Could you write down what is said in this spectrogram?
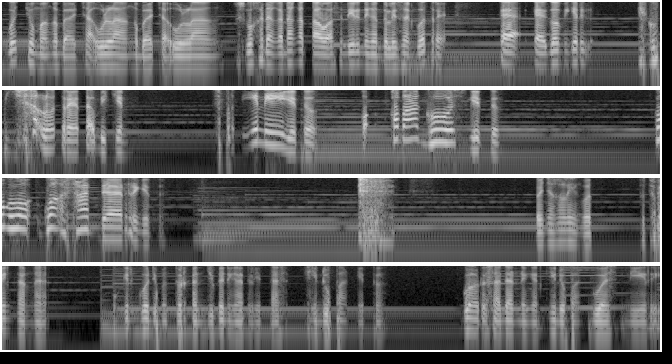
gue cuma ngebaca ulang ngebaca ulang. Terus gue kadang-kadang ketawa sendiri dengan tulisan gue kayak kayak gue mikir eh gue bisa loh ternyata bikin seperti ini gitu. Kok kok bagus? gitu. Kok gue gue gak sadar gitu. Banyak hal yang gue tutupin karena mungkin gue dibenturkan juga dengan realitas kehidupan gitu. Gue harus sadar dengan kehidupan gue sendiri.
